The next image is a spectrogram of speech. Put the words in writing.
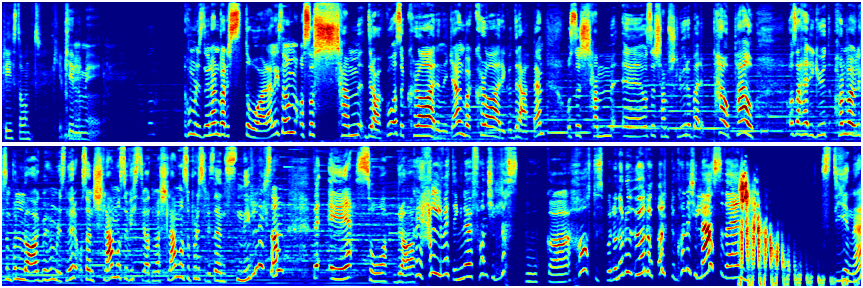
Please don't kill, Kill me. me. Humlesnurr han bare står der, liksom, og så kommer Draco, og så klarer han ikke. Han bare klarer ikke å drepe ham. Og så kommer, eh, og så kommer Slur og bare pow, pow. Og så herregud, Han var jo liksom på lag med Humlesnurr, og så er han slem, og så visste vi at han var slem, og så plutselig så er han snill, liksom. Det er så bra. Hva i helvete, Ingrid? Jeg har faen ikke lest boka. Hatespoiler. Når du har ødelagt alt, du kan ikke lese den! Stine?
